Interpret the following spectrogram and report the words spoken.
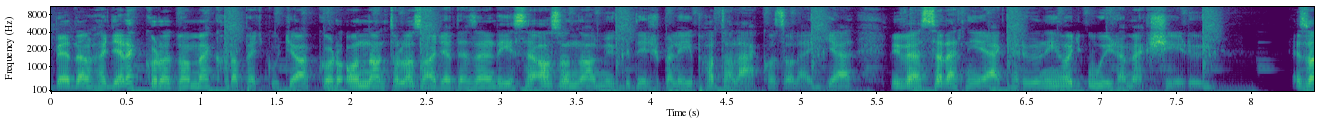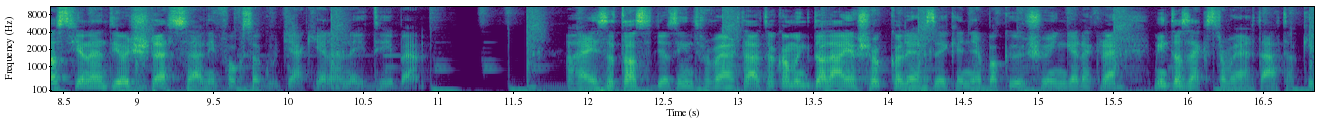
Például, ha gyerekkorodban megharap egy kutya, akkor onnantól az agyad ezen része azonnal működésbe lép, ha találkozol egyel, mivel szeretné elkerülni, hogy újra megsérülj. Ez azt jelenti, hogy stresszelni fogsz a kutyák jelenlétében. A helyzet az, hogy az introvertáltak amigdalája sokkal érzékenyebb a külső ingerekre, mint az extrovertáltaké.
